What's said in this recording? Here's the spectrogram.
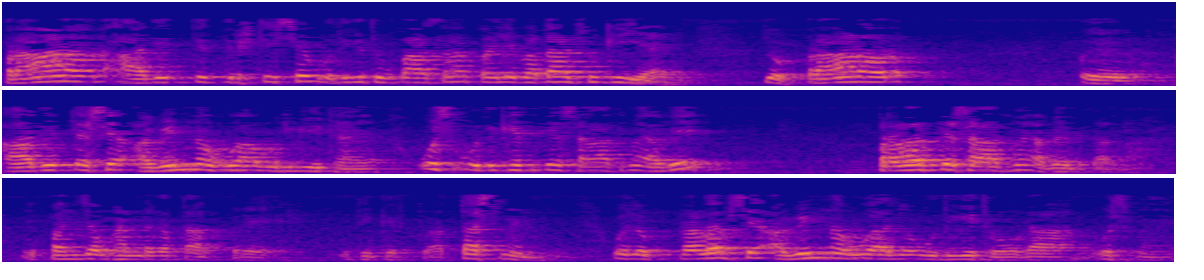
प्राण और आदित्य दृष्टि से उद्गित उपासना पहले बता चुकी है। जो प्राण और आदित्य से अभिन्न हुआ उद्गीत है, उस उद्गीत के साथ में अभी प्रणव के साथ में अभेद करना। ये पंचम खंड का तात्पर्य है। तस्मिन, वो जो प्रणव से अभिन्न हुआ, जो उद्गीत होगा, उसमें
